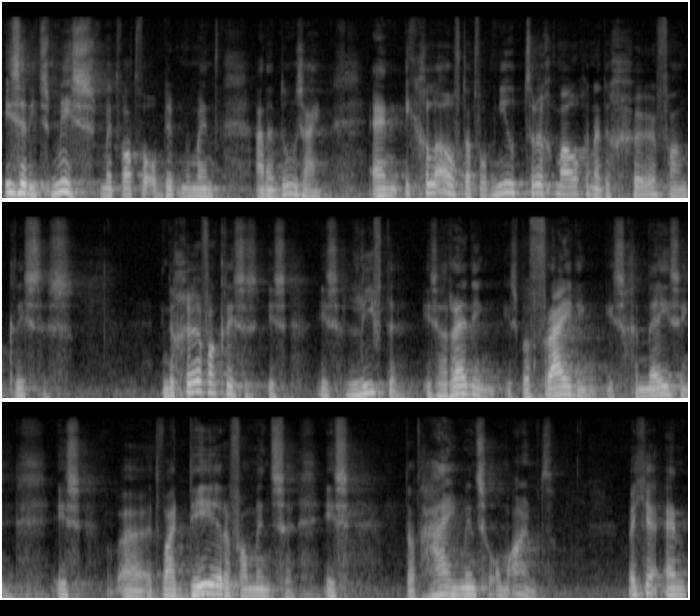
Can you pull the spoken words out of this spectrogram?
Is er iets mis met wat we op dit moment aan het doen zijn? En ik geloof dat we opnieuw terug mogen naar de geur van Christus. En de geur van Christus is, is liefde, is redding, is bevrijding, is genezing, is uh, het waarderen van mensen, is dat Hij mensen omarmt. Weet je, en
